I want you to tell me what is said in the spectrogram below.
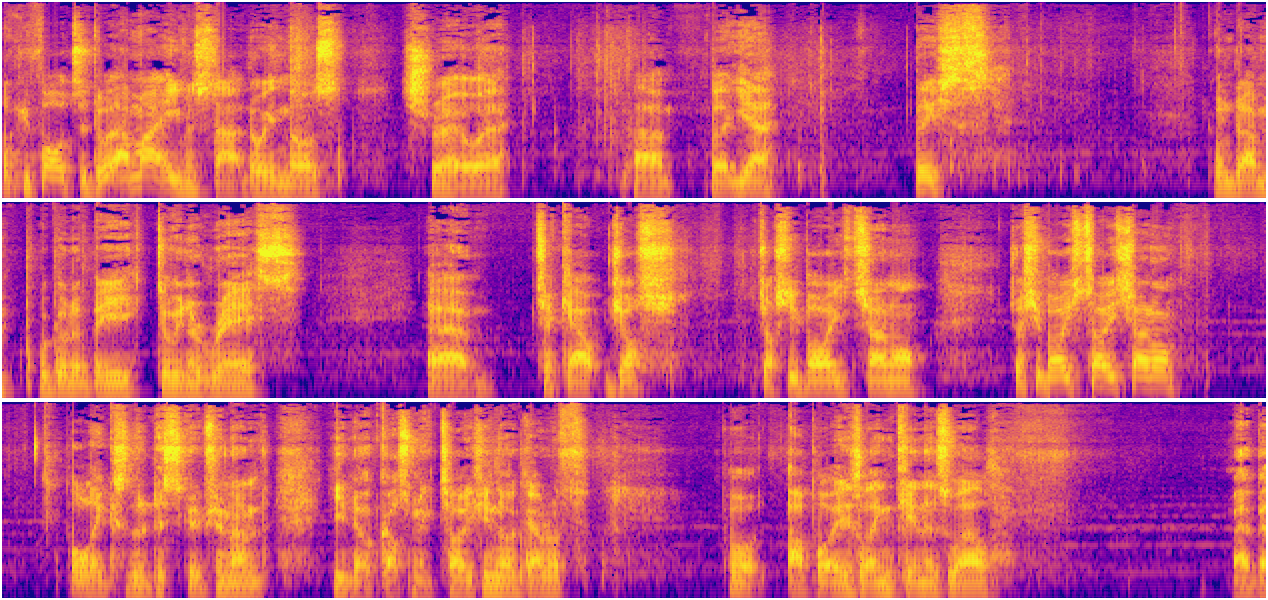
Looking forward to doing it. I might even start doing those straight away. Um, but yeah, this Gundam, we're going to be doing a race. Um, check out Josh, Joshy Boy's channel, Joshy Boy's Toys channel. Put links in the description and you know Cosmic Toys, you know Gareth. Put I'll put his link in as well. Maybe.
